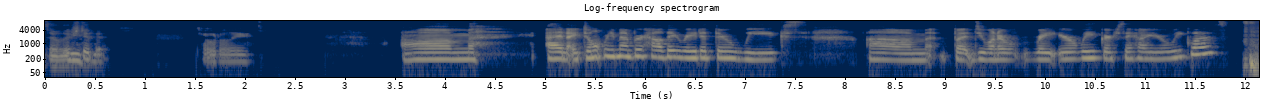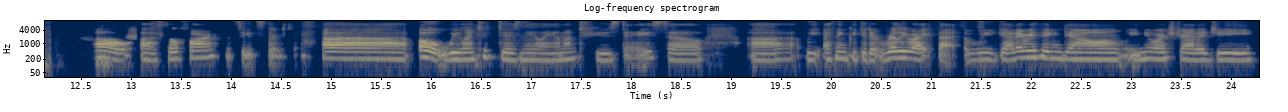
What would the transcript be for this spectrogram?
So they're Mhm. stupid. Totally. Um, and I don't remember how they rated their weeks. Um, but do you want to rate your week or say how your week was? Oh, uh, so far, let's see, it's Thursday. Uh, oh, we went to Disneyland on Tuesday, so uh, we I think we did it really right. That we got everything down. We knew our strategy.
